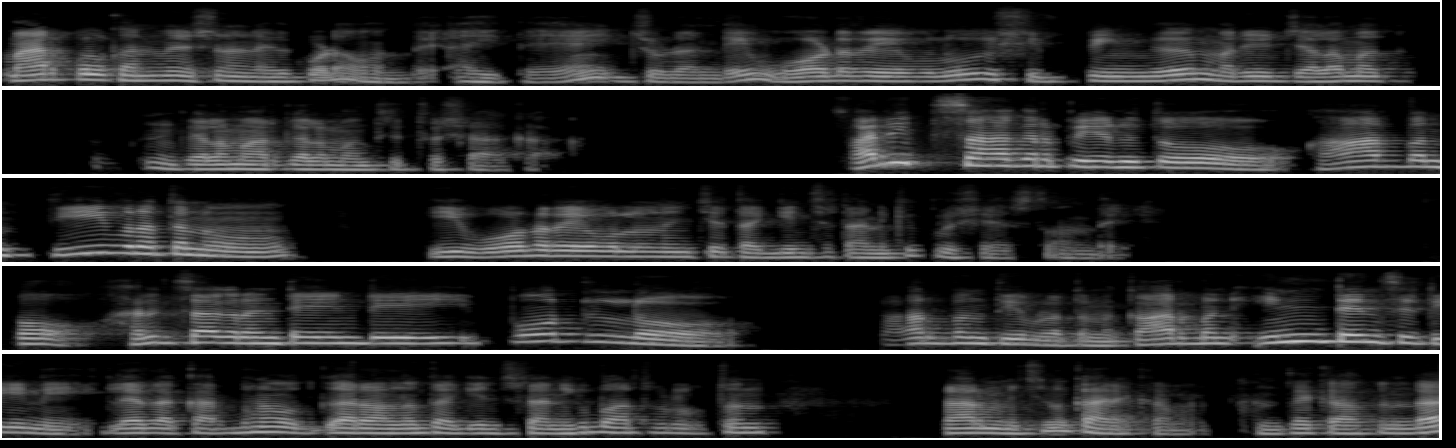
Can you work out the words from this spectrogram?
మార్పుల్ కన్వెన్షన్ అనేది కూడా ఉంది. అయితే చూడండి ఓడరేవులు, షిప్పింగ్ మరియు జలమ జలమార్గాల మంత్రిత్వ శాఖ. హరిత్ సాగర్ పేరుతో కార్బన్ తీవ్రతను ఈ ఓడరేవుల నుంచి తగ్గించడానికి కృషి చేస్తుంది సో, హరిత్ సాగర్ అంటే ఏంటి? పోర్టుల్లో కార్బన్ తీవ్రతను, కార్బన్ ఇంటెన్సిటీని లేదా కర్బన ఉద్గారాలను తగ్గించడానికి భారత ప్రభుత్వం ప్రారంభించిన కార్యక్రమం. అంతేకాకుండా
